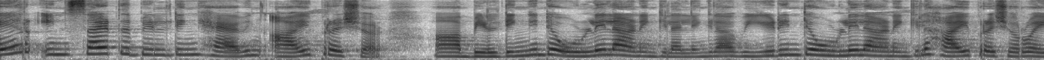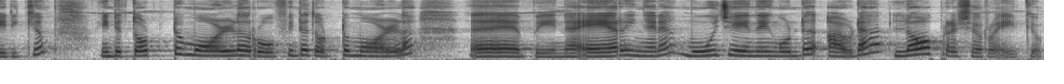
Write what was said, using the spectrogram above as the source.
Air inside the building having high pressure ആ ബിൽഡിങ്ങിന്റെ ഉള്ളിലാണെങ്കിൽ അല്ലെങ്കിൽ ആ വീടിന്റെ ഉള്ളിലാണെങ്കിൽ ഹൈ പ്രഷറും ആയിരിക്കും. അതിന്റെ തൊട്ട് മുകളിൽ റൂഫിന്റെ തൊട്ട് മുകളിൽ പിന്നെ എയർ ഇങ്ങനെ മൂവ് ചെയ്യുന്നതും കൊണ്ട് അവിടെ ലോ പ്രഷറും ആയിരിക്കും.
